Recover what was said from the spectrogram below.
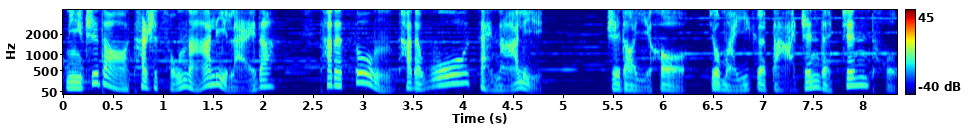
你知道它是从哪里来的？它的洞、它的窝在哪里？知道以后就买一个打针的针筒，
